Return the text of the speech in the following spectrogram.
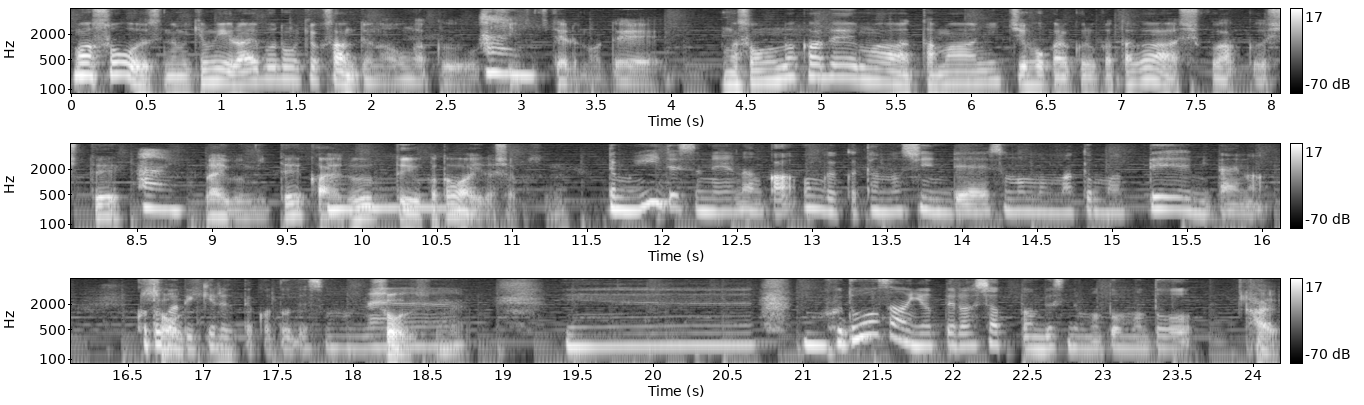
まあそうですね。基本的にライブのお客さんっていうのは音楽を聴きに来てるので、まあその中でまあたまに地方から来る方が宿泊してはいライブ見て帰るっていう方はいらっしゃいますね。でもいいですねなんか音楽楽しんでそのまま泊まってみたいなことができるってことですもんね。そうですね。へー不動産やってらっしゃったんですねもともと。はい。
